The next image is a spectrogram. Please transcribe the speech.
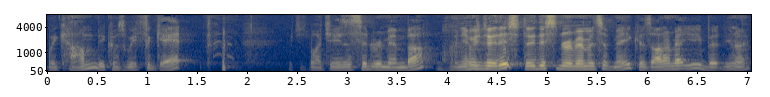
We come because we forget, which is why Jesus said, Remember, when you do this, do this in remembrance of me, because I don't know about you, but you know,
